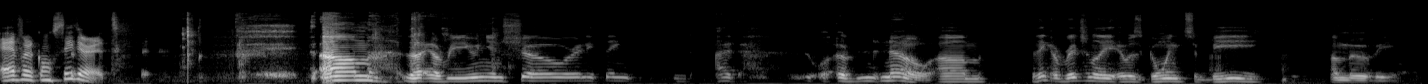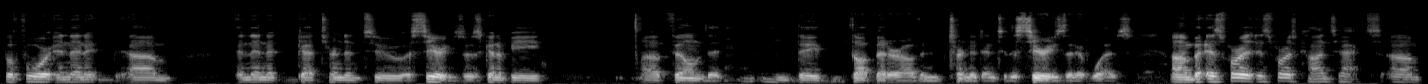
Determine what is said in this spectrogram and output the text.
ever considered? Um, the, a reunion show or anything? I uh, no. Um, I think originally it was going to be a movie before, and then it um, and then it got turned into a series. It was going to be a film that they thought better of and turned it into the series that it was. Um, but as far as far as contacts, um,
